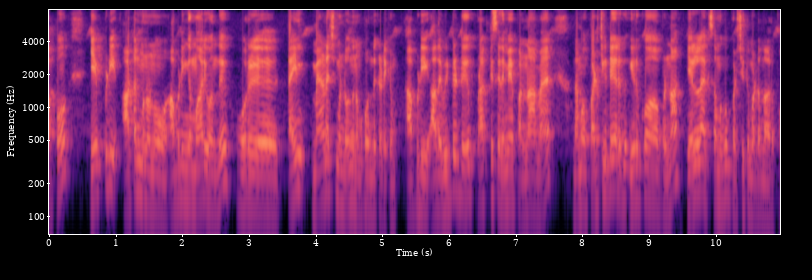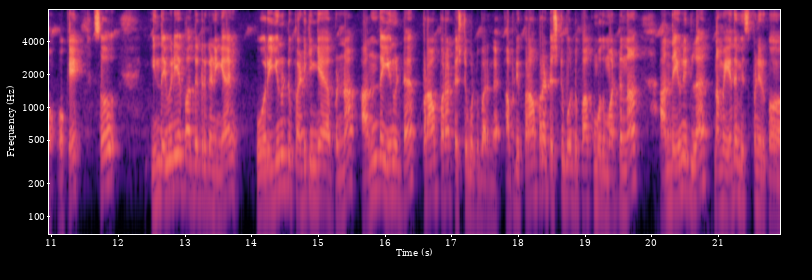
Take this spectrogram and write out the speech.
அப்போது எப்படி அட்டன் பண்ணணும் அப்படிங்கிற மாதிரி வந்து ஒரு டைம் மேனேஜ்மெண்ட் வந்து நமக்கு வந்து கிடைக்கும். அப்படி அதை விட்டுட்டு ப்ராக்டிஸ் எதுவுமே பண்ணாமல் நம்ம படிச்சுக்கிட்டே இருக்கு இருக்கோம் அப்படின்னா எல்லா எக்ஸாமுக்கும் படிச்சுட்டு மட்டும்தான் இருப்போம். ஓகே ஸோ இந்த வீடியோ பார்த்துட்டு இருக்க நீங்கள் ஒரு யூனிட் படிக்கீங்க அப்படின்னா அந்த யூனிட்டை ப்ராப்பராக டெஸ்ட் போட்டு பாருங்கள் அப்படி ப்ராப்பராக டெஸ்ட் போட்டு பார்க்கும்போது மட்டும்தான் அந்த யூனிட்டில் நம்ம எதை மிஸ் பண்ணியிருக்கோம்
